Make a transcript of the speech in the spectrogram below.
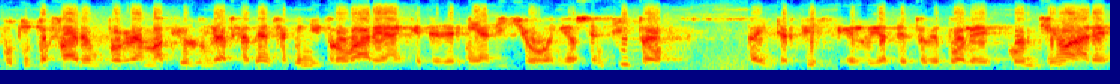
potuto fare un programma più lunga scadenza quindi trovare anche determinati giovani. Ho sentito da interviste che lui ha detto che vuole continuare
